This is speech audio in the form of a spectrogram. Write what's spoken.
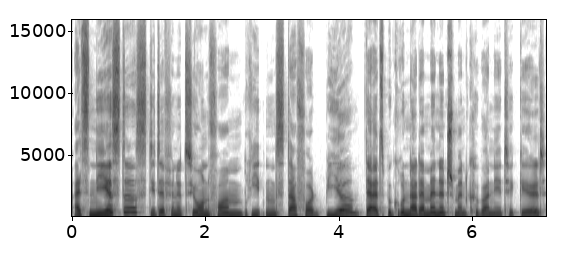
Als nächstes die Definition vom Briten Stafford Beer, der als Begründer der Management-Kybernetik gilt.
